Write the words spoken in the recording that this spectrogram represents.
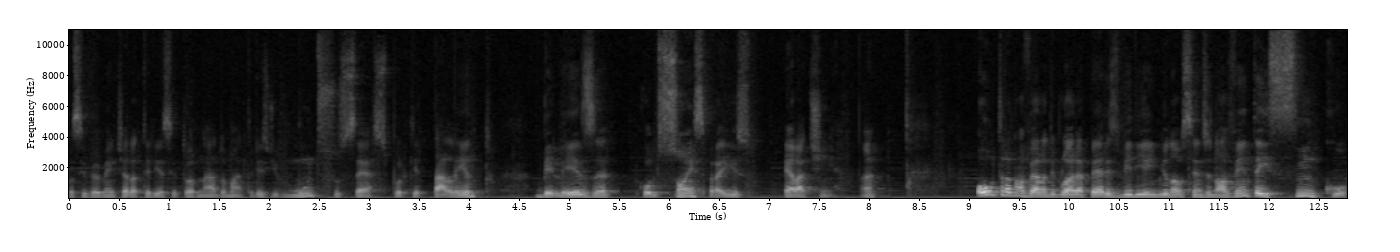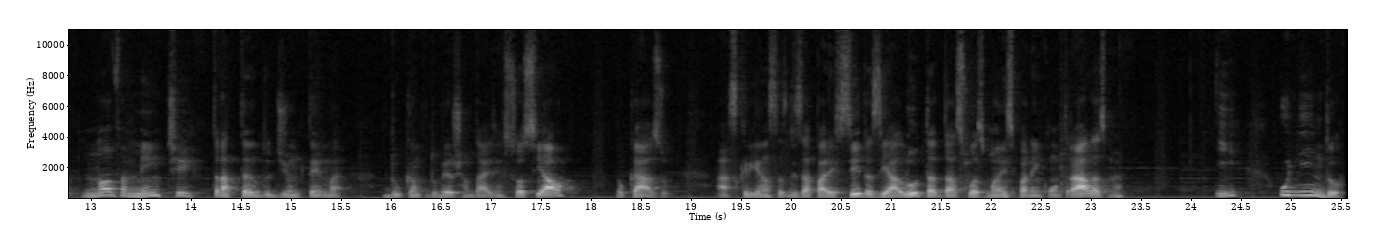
Possivelmente ela teria se tornado uma atriz de muito sucesso, porque talento, beleza, condições para isso ela tinha. Né? Outra novela de Glória Pérez viria em 1995, novamente tratando de um tema do campo do merchandising social, no caso, as crianças desaparecidas e a luta das suas mães para encontrá-las, né? e unindo,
